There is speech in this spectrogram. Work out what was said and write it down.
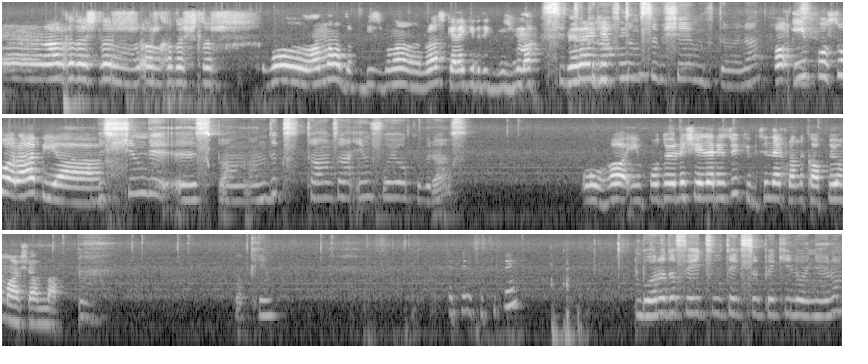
Hmm, Arkadaşlar, arkadaşlar. Bu anlamadım. Biz buna rastgele girdik biz buna. Merak ettim. Craft'ımsı bir şey muhtemelen. Ha infosu var abi ya. Biz şimdi e, spawnlandık. Tamam sen infoyu oku biraz. Oha infoda öyle şeyler yazıyor ki bütün ekranı kaplıyor maşallah. Bakayım. Bu arada Faithful Texture Pack ile oynuyorum.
